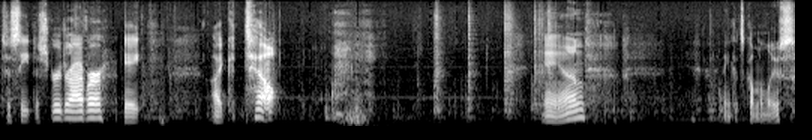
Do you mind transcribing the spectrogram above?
to seat the screwdriver. Eight. I could tell. And I think it's coming loose.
